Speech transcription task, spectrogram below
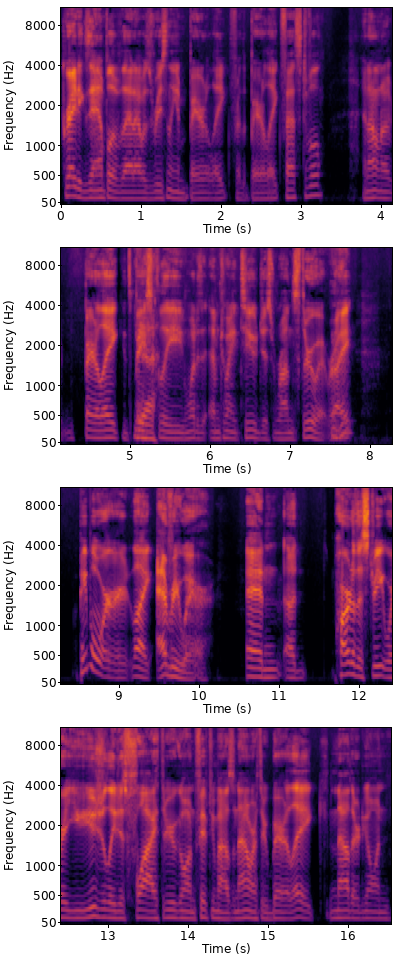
Great example of that. I was recently in Bear Lake for the Bear Lake Festival. And I don't know, Bear Lake, it's Yeah. basically, what is it? M22 just runs through it, right? People were like everywhere. And a part of the street where you usually just fly through going 50 miles an hour through Bear Lake, now they're going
